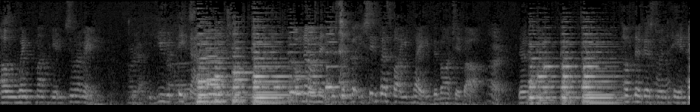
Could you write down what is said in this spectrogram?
oh wait, my, you see what I mean? If you repeat that. Oh no, I meant just the, you see the first bar you played, the Vivace bar. No, it goes to an E, A.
